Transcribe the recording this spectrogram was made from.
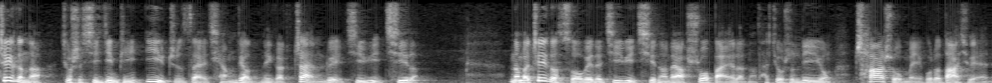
这个呢，就是习近平一直在强调的那个战略机遇期了。那么，这个所谓的机遇期呢，那要说白了呢，它就是利用插手美国的大选，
